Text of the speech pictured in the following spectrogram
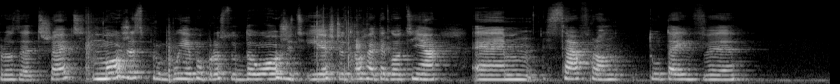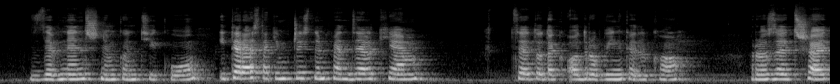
rozetrzeć. Może spróbuję po prostu dołożyć i jeszcze trochę tego cienia em, saffron tutaj w zewnętrznym kąciku. I teraz takim czystym pędzelkiem chcę to tak odrobinkę tylko rozetrzeć,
